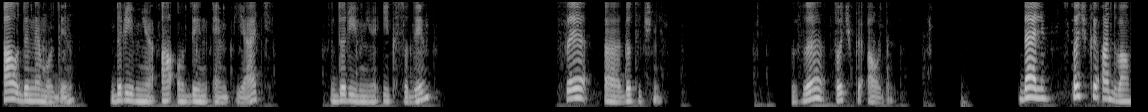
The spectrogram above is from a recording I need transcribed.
А1М1 дорівнює А1М5 дорівнює x1. Це е, дотичні з точки А1. Далі, з точки А2.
